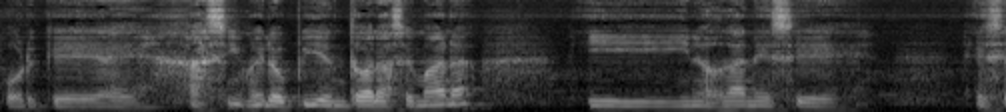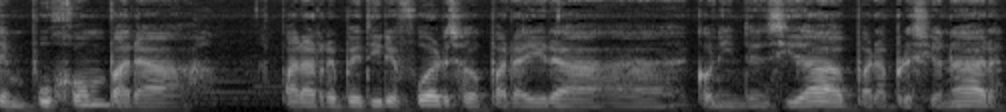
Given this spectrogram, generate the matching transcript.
porque eh, así me lo piden toda la semana y, nos dan ese, ese empujón para, para repetir esfuerzos, para ir con intensidad, para presionar,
